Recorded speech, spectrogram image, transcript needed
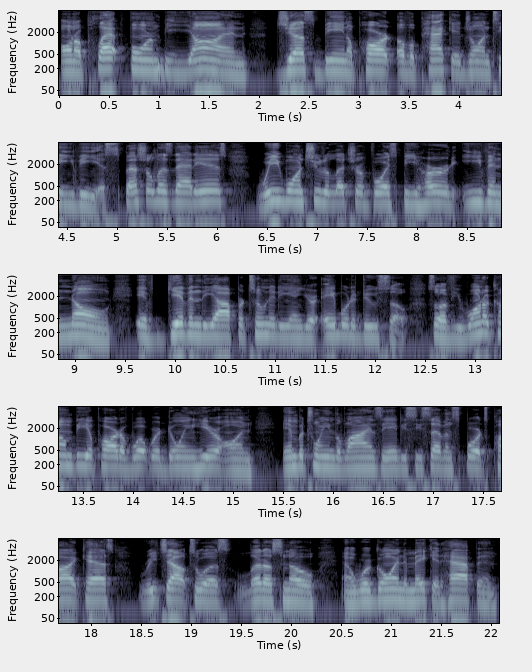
on a platform beyond just being a part of a package on TV. As special as that is, we want you to let your voice be heard, even known, if given the opportunity and you're able to do so. So if you want to come be a part of what we're doing here on In Between the Lines, the ABC7 Sports Podcast, reach out to us, let us know, and we're going to make it happen.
